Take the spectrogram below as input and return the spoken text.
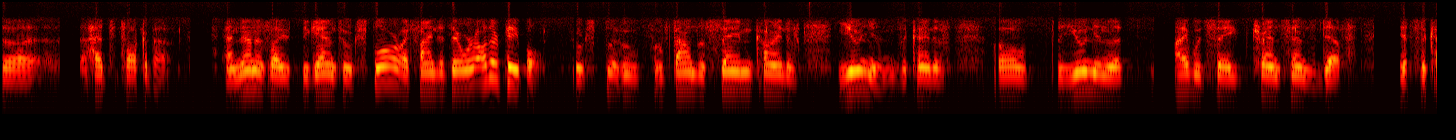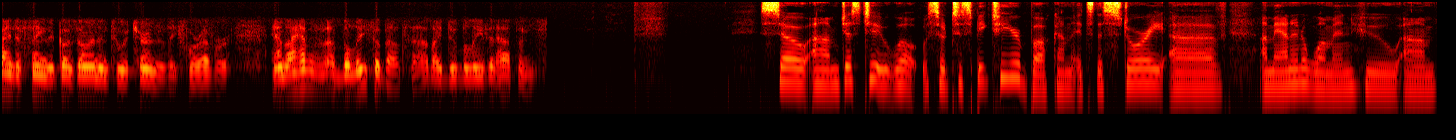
uh, had to talk about. And then as I began to explore, I find that there were other people who, who, who found the same kind of union, the kind of, oh, the union that I would say transcends death. It's the kind of thing that goes on into eternity forever. And I have a belief about that. I do believe it happens. So, um, just to well, so to speak to your book, um, it's the story of a man and a woman who um,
